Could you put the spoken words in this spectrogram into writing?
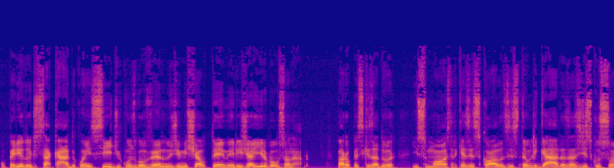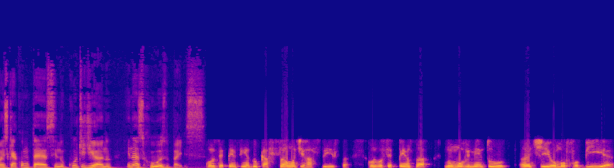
O período destacado coincide com os governos de Michel Temer e Jair Bolsonaro. Para o pesquisador, isso mostra que as escolas estão ligadas às discussões que acontecem no cotidiano e nas ruas do país. Quando você pensa em educação antirracista, quando você pensa num movimento anti-homofobia,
